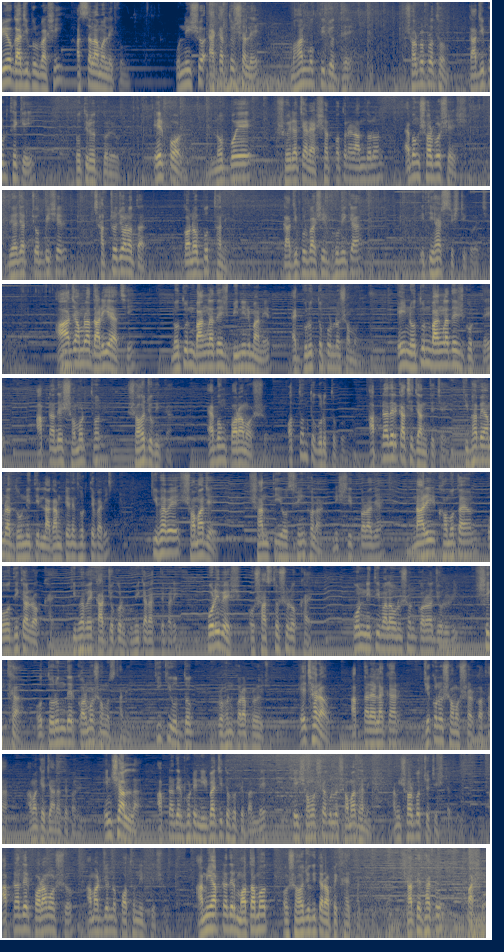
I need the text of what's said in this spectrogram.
প্রিয় গাজীপুরবাসী, আসসালাম আলাইকুম। উনিশশো একাত্তর সালে মহান মুক্তিযুদ্ধে সর্বপ্রথম গাজীপুর থেকেই প্রতিরোধ করে ওঠে। এরপর নব্বইয়ে স্বৈরাচার এরশাদ পতনের আন্দোলন এবং সর্বশেষ দুই হাজার চব্বিশের ছাত্র জনতার গণঅভ্যুত্থানে গাজীপুরবাসীর ভূমিকা ইতিহাস সৃষ্টি করেছে। আজ আমরা দাঁড়িয়ে আছি নতুন বাংলাদেশ বিনির্মাণের এক গুরুত্বপূর্ণ সময়ে। এই নতুন বাংলাদেশ গড়তে আপনাদের সমর্থন, সহযোগিতা এবং পরামর্শ অত্যন্ত গুরুত্বপূর্ণ। আপনাদের কাছে জানতে চাই, কীভাবে আমরা দুর্নীতির লাগাম টেনে ধরতে পারি? কীভাবে সমাজে শান্তি ও শৃঙ্খলা নিশ্চিত করা যায়? নারীর ক্ষমতায়ন ও অধিকার রক্ষায় কীভাবে কার্যকর ভূমিকা রাখতে পারি? পরিবেশ ও স্বাস্থ্য সুরক্ষায় কোন নীতিমালা অনুসরণ করা জরুরি? শিক্ষা ও তরুণদের কর্মসংস্থানে কি কি উদ্যোগ গ্রহণ করা প্রয়োজন? এছাড়াও আপনার এলাকার যে কোনো সমস্যার কথা আমাকে জানাতে পারেন। ইনশাল্লাহ আপনাদের ভোটে নির্বাচিত হতে পারলে সেই সমস্যাগুলো সমাধানে আমি সর্বোচ্চ চেষ্টা করি। আপনাদের পরামর্শ আমার জন্য পথ নির্দেশক আমি আপনাদের মতামত ও সহযোগিতার অপেক্ষায় থাকি। সাথে থাকুন, পাশে।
